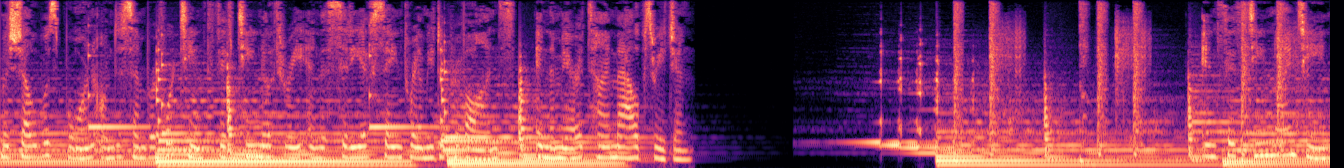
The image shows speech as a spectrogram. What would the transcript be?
Michel was born on December 14, 1503 in the city of Saint Remy de Provence, in the Maritime Alps region. In 1519,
